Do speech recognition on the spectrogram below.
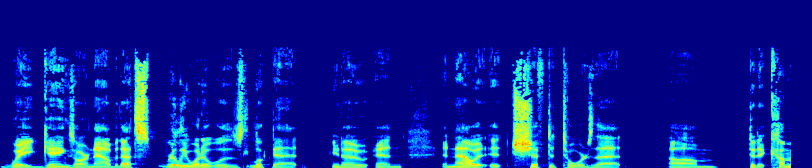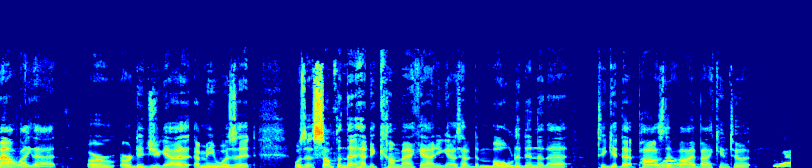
way gangs are now, but that's really what it was looked at, you know, and, and now it, it shifted towards that. Um, did it come out like that? Or, or did you guys, I mean, was it, was it something that had to come back out? You guys have to mold it into that to get that positive well, vibe back into it? Yeah,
